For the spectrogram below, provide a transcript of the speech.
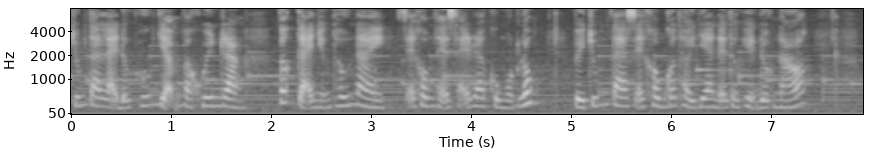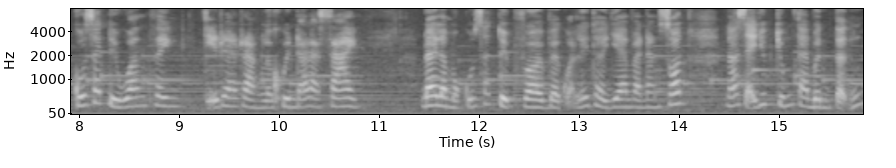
chúng ta lại được hướng dẫn và khuyên rằng tất cả những thứ này sẽ không thể xảy ra cùng một lúc vì chúng ta sẽ không có thời gian để thực hiện được nó. Cuốn sách The One Thing chỉ ra rằng lời khuyên đó là sai. Đây là một cuốn sách tuyệt vời về quản lý thời gian và năng suất. Nó sẽ giúp chúng ta bình tĩnh,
